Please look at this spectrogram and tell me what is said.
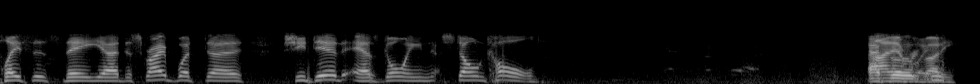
places. They uh, described what uh, she did as going stone cold on everybody.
